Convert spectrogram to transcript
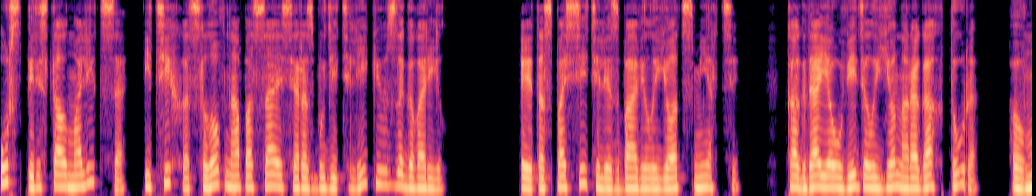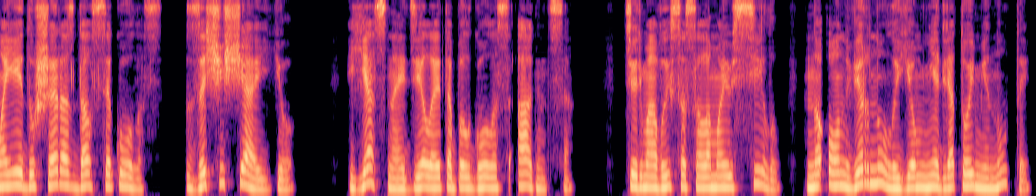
Урс перестал молиться и тихо, словно опасаясь разбудить Лигию, заговорил. «Это Спаситель избавил ее от смерти. Когда я увидел ее на рогах Тура, в моей душе раздался голос «Защищай ее!» Ясное дело, это был голос Агнца. Тюрьма высосала мою силу, но он вернул ее мне для той минуты,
